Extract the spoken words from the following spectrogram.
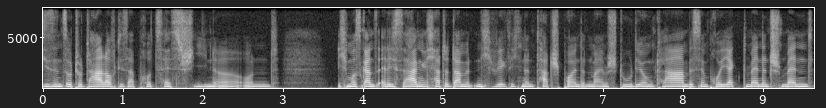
die sind so total auf dieser Prozessschiene. Und ich muss ganz ehrlich sagen, ich hatte damit nicht wirklich einen Touchpoint in meinem Studium. Klar, ein bisschen Projektmanagement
